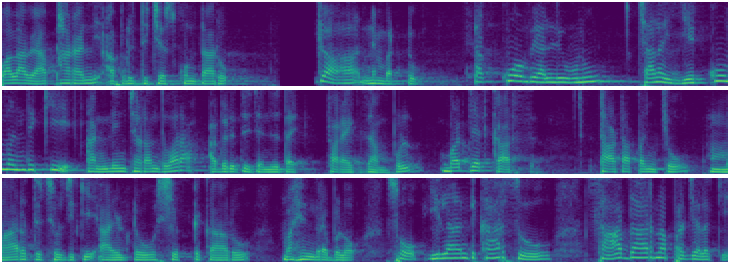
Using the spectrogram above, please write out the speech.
వాళ్ళ వ్యాపారాన్ని అభివృద్ధి చేసుకుంటారు. ఇక నెంబర్ టూ తక్కువ వాల్యూను చాలా ఎక్కువ మందికి అందించడం ద్వారా అభివృద్ధి చెందుతాయి. For example budget cars Tata Punch Maruti Suzuki Alto Swift car Mahindra బులో సో ఇలాంటి కార్సు సాధారణ ప్రజలకి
